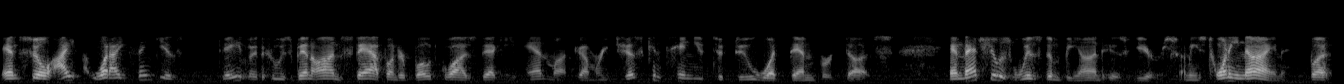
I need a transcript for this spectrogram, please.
And so, I what I think is David, who's been on staff under both Gwozdecky and Montgomery, just continued to do what Denver does. And that shows wisdom beyond his years. I mean, he's 29, but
